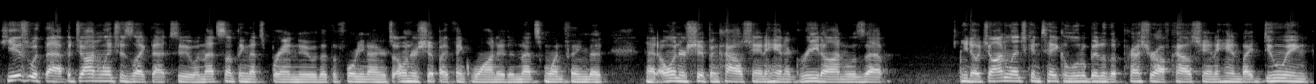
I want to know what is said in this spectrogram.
he is with that. But John Lynch is like that too. And that's something that's brand new that the 49ers ownership, I think, wanted. And that's one thing that, that ownership and Kyle Shanahan agreed on was that, you know, John Lynch can take a little bit of the pressure off Kyle Shanahan by doing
